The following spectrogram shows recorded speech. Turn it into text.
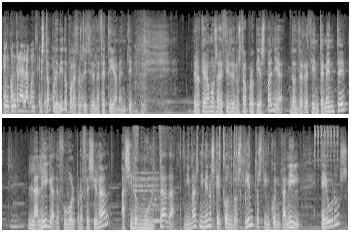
en contra de la Constitución. Está prohibido por la Constitución, efectivamente. Pero ¿qué vamos a decir de nuestra propia España, donde recientemente la Liga de Fútbol Profesional ha sido multada ni más ni menos que con 250.000 euros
